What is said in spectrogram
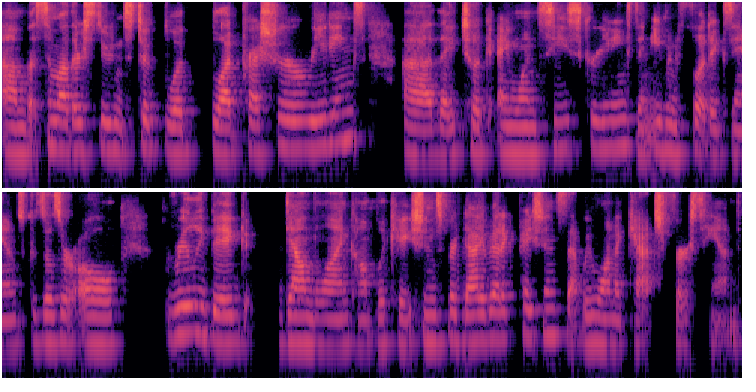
Um, but some other students took blood, blood pressure readings. Uh, they took A1C screenings and even foot exams because those are all really big down the line complications for diabetic patients that we want to catch firsthand.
